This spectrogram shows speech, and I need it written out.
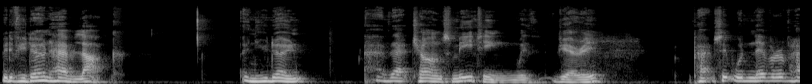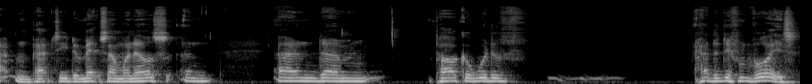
but if you don't have luck, and you don't have that chance meeting with Gerry, perhaps it would never have happened. Perhaps he'd have met someone else, and and um, Parker would have had a different voice.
